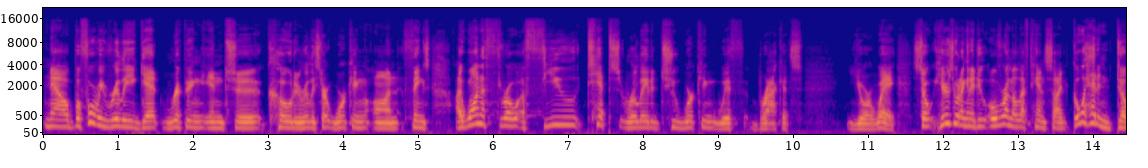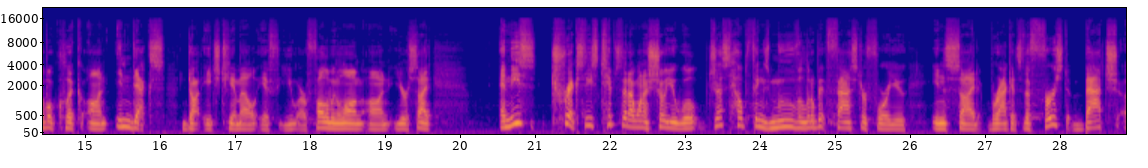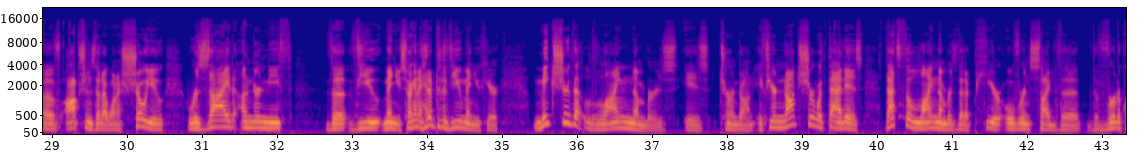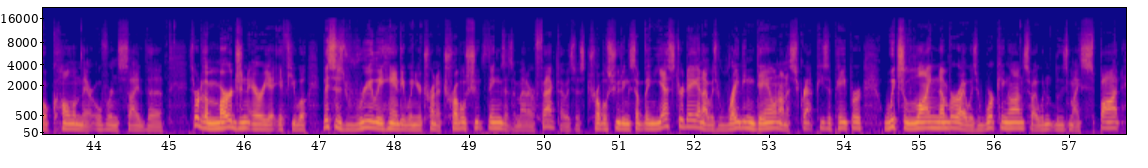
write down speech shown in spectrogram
Now, before we really get ripping into code and really start working on things, I want to throw a few tips related to working with brackets your way. So here's what I'm going to do over on the left-hand side. Go ahead and double click on index.html if you are following along on your side. And these tricks, these tips that I want to show you will just help things move a little bit faster for you inside brackets. The first batch of options that I want to show you reside underneath the view menu. So I'm going to head up to the view menu here. Make sure that line numbers is turned on. If you're not sure what that is, that's the line numbers that appear over inside the, the vertical column there, over inside the sort of the margin area, if you will. This is really handy when you're trying to troubleshoot things. As a matter of fact, I was just troubleshooting something yesterday and I was writing down on a scrap piece of paper which line number I was working on so I wouldn't lose my spot.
